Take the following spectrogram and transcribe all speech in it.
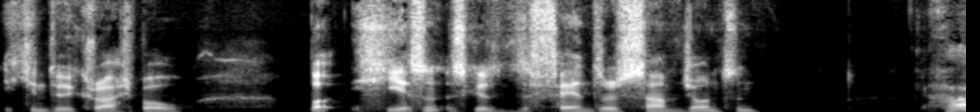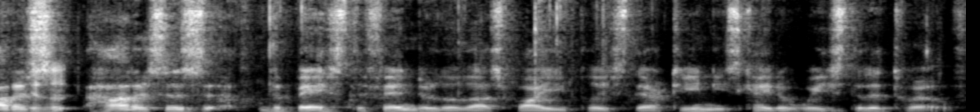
he can do a crash ball, but he isn't as good a defender as Sam Johnson. Harris Harris is the best defender though. That's why he plays thirteen. He's kind of wasted at twelve.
